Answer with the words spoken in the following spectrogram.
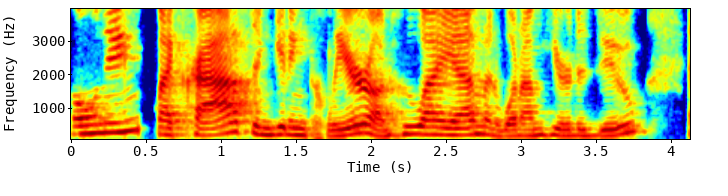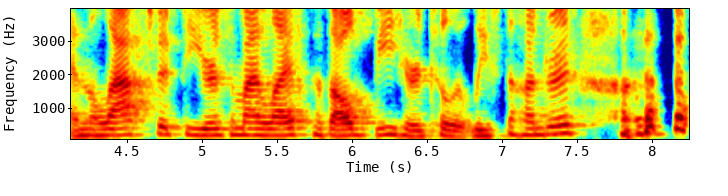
honing my craft and getting clear on who I am and what I'm here to do. And the last 50 years of my life, because I'll be here till at least 100.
